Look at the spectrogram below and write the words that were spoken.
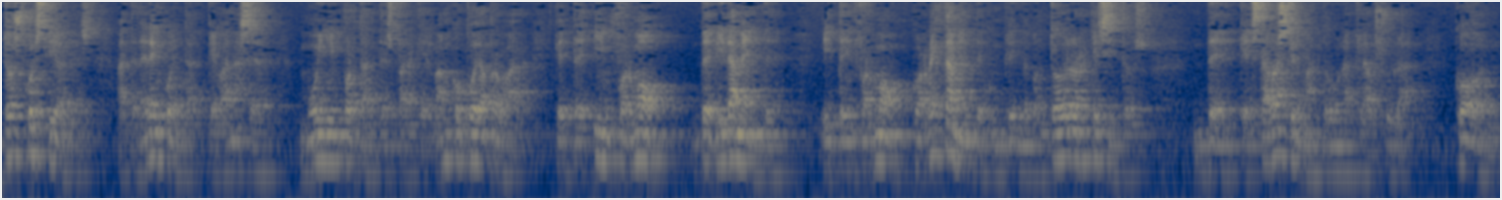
dos cuestiones a tener en cuenta que van a ser muy importantes para que el banco pueda probar que te informó debidamente y te informó correctamente, cumpliendo con todos los requisitos, de que estabas firmando una cláusula con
